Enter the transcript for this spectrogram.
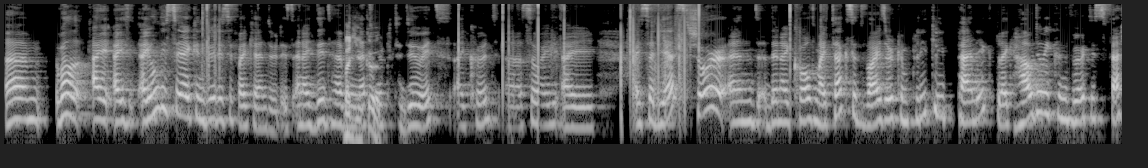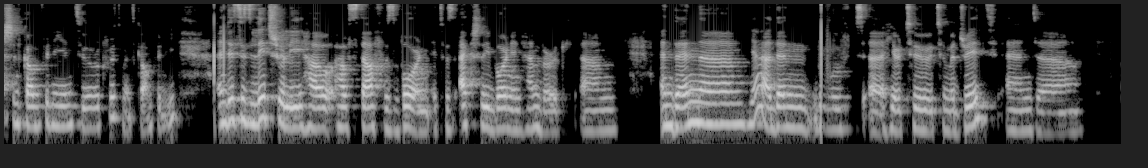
Um, well, I, I, I, only say I can do this if I can do this, and I did have but the network could. to do it. I could, uh, so I, I, I said yes, sure, and then I called my tax advisor, completely panicked, like how do we convert this fashion company into a recruitment company? And this is literally how how staff was born. It was actually born in Hamburg. Um, and then, um, yeah, then we moved uh, here to to Madrid, and uh,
